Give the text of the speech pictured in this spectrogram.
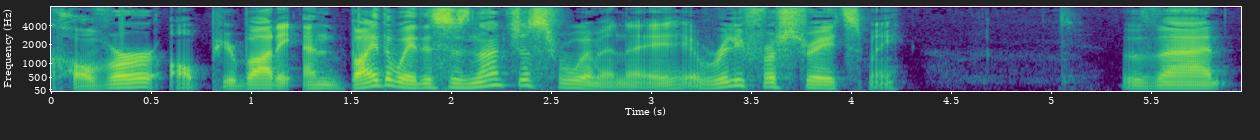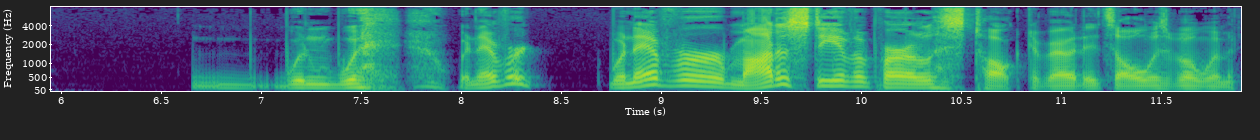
cover up your body. And by the way, this is not just for women. It, really frustrates me that when whenever whenever modesty of apparel is talked about, it's always about women.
